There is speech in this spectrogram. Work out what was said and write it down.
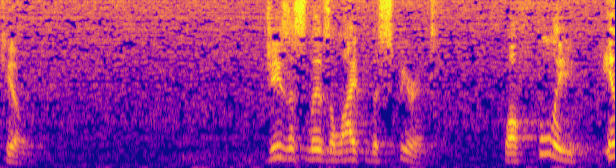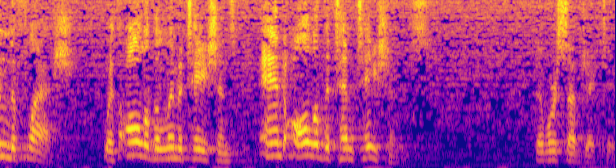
killed. Jesus lives a life of the Spirit while fully in the flesh with all of the limitations and all of the temptations that we're subject to.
